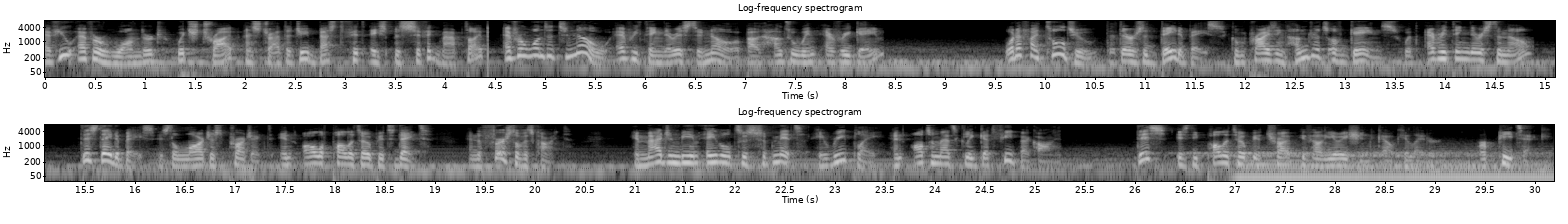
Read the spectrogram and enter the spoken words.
Have you ever wondered which tribe and strategy best fit a specific map type? Ever wanted to know everything there is to know about how to win every game? What if I told you that there is a database comprising hundreds of games with everything there is to know? This database is the largest project in all of Polytopia to date, and the first of its kind. Imagine being able to submit a replay and automatically get feedback on it. This is the Polytopia Tribe Evaluation Calculator, or PTEC.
